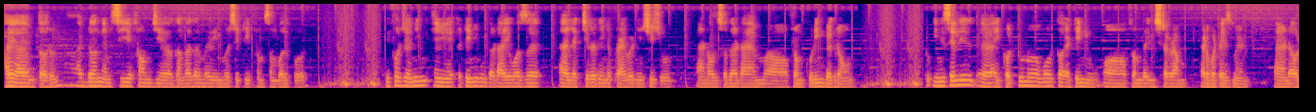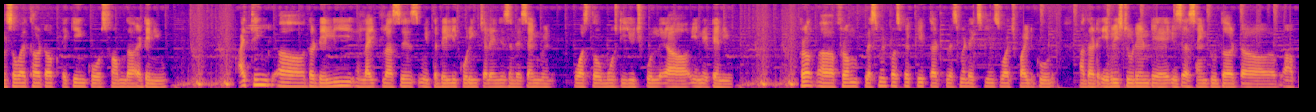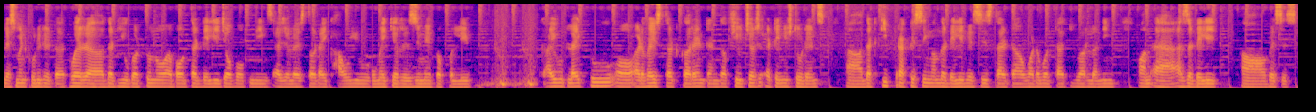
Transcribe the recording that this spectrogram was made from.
Hi, I am Tarun. I've done MCA from Gangadhar Meher University from Sambalpur. Before joining uh, AttainU, that I was a, a lecturer in a private institute, and also that I am uh, from coding background. Initially, uh, I got to know about the AttainU uh, from the Instagram advertisement, and also I thought of taking course from the AttainU. I think uh, the daily live classes with the daily coding challenges and assignment was the most useful uh, in AttainU. From, uh, from placement perspective, that placement experience was quite good. Uh, that every student uh, is assigned to that uh, uh, placement coordinator, where that you got to know about the daily job openings as well as the like how you make your resume properly. I would like to advise that current and the future AttainU students uh, that keep practicing on the daily basis that uh, whatever that you are learning on uh, as a daily basis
